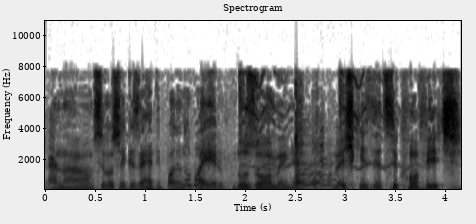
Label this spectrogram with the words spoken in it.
É não, se você quiser, a gente pode ir no banheiro. Dos homens, né? Ficou meio esquisito esse convite.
